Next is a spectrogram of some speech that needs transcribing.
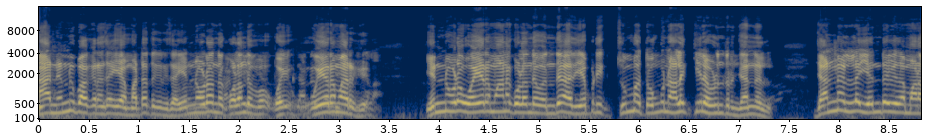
நான் நின்று பார்க்குறேன் சார் என் மட்டத்துக்கு சார். என்னோட அந்த குழந்தை உயரமாக இருக்குது என்னோட உயரமான குழந்தை வந்து அது எப்படி சும்மா தொங்குனால கீழே விழுந்துடும் ஜன்னல். ஜன்னலில் எந்த விதமான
